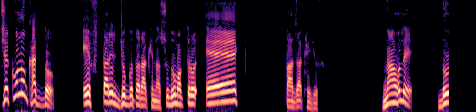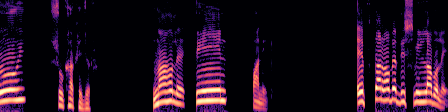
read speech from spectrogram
যে কোনো খাদ্য ইফতারের যোগ্যতা রাখে না, শুধুমাত্র এক তাজা খেজুর। না হলে দুই শুখা খেজুর। না হলে তিন পানি ইফতার হবে বিসমিল্লা বলে।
